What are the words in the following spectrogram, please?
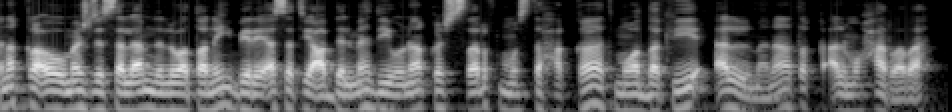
نقرأ مجلس الأمن الوطني برئاسة عبد المهدي يناقش صرف مستحقات موظفي المناطق المحررة.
